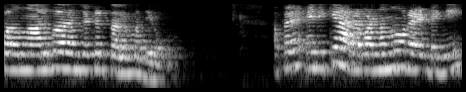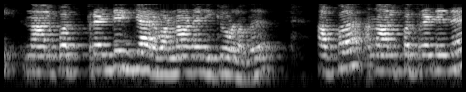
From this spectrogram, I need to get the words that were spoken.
പതിനാല് പതിനഞ്ചൊക്കെ എടുത്താലും മതിയാവും. അപ്പം എനിക്ക് അരവണ്ണം എന്ന് പറയണ്ടെങ്കിൽ നാൽപ്പത്തിരണ്ട് ഇഞ്ച് അരവണ്ണമാണ് എനിക്കുള്ളത്. അപ്പം നാൽപ്പത്തിരണ്ടിനെ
